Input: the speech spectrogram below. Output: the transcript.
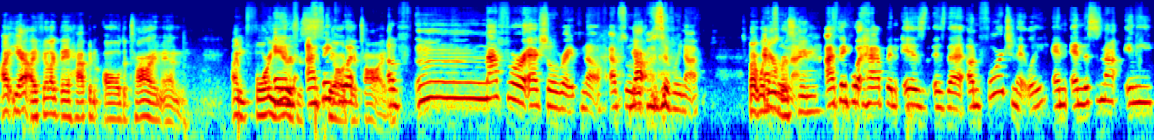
I yeah, I feel like they happen all the time, and I mean, four years is I think still what, a good time. Of, mm, not for actual rape. No, absolutely, not, positively not. But when absolutely you're risking, not. I think what happened is is that unfortunately, and and this is not any,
